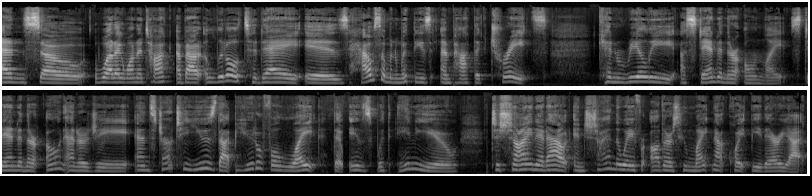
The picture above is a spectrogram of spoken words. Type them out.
And so, what I want to talk about a little today is how someone with these empathic traits can really uh, stand in their own light, stand in their own energy, and start to use that beautiful light that is within you to shine it out and shine the way for others who might not quite be there yet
